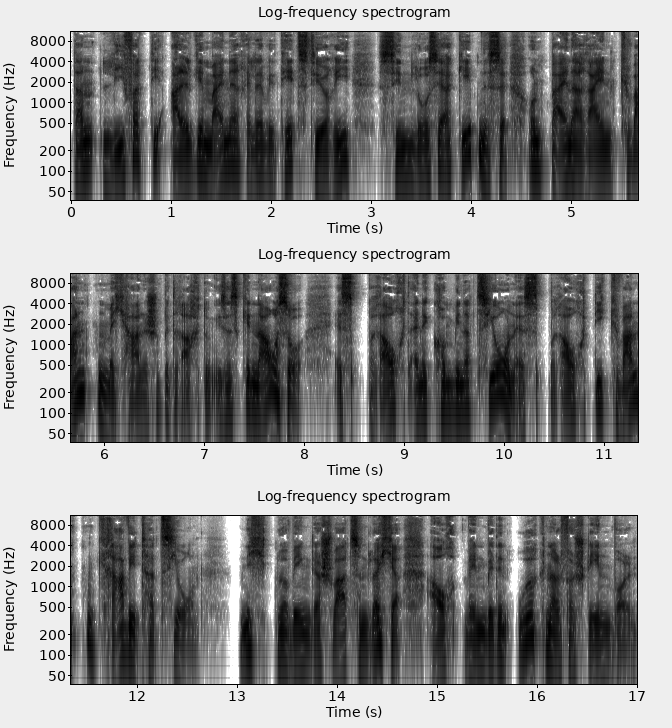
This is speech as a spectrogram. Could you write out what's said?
dann liefert die allgemeine Relativitätstheorie sinnlose Ergebnisse. Und bei einer rein quantenmechanischen Betrachtung ist es genauso. Es braucht eine Kombination. Es braucht die Quantengravitation. Nicht nur wegen der schwarzen Löcher, auch wenn wir den Urknall verstehen wollen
